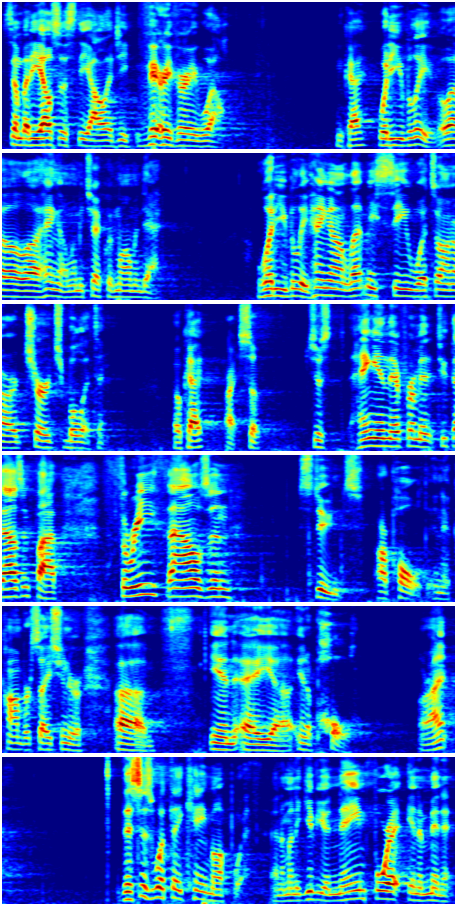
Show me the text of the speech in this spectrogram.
somebody else's theology very, very well. Okay? What do you believe? Well, uh, hang on, let me check with mom and dad. What do you believe? Hang on, let me see what's on our church bulletin. Okay? All right, so just hang in there for a minute. 2005, 3,000 students are polled in a conversation or uh, in, a, uh, in a poll. All right? This is what they came up with. And I'm going to give you a name for it in a minute.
